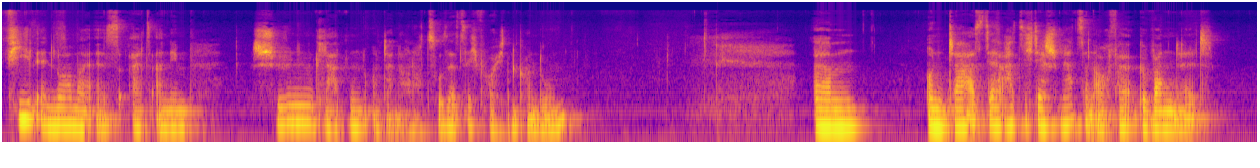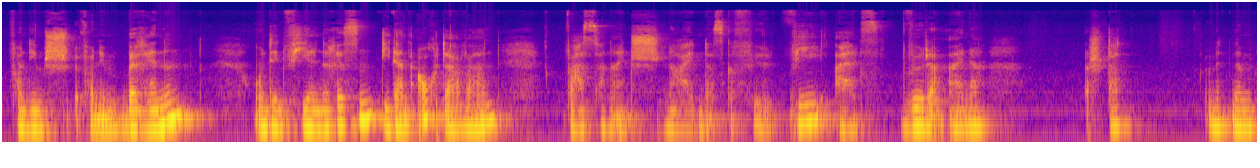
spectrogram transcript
viel enormer ist als an dem schönen, glatten und dann auch noch zusätzlich feuchten Kondom. Ähm, und da ist der, hat sich der Schmerz dann auch gewandelt von dem, von dem Brennen und den vielen Rissen, die dann auch da waren, war es dann ein schneidendes Gefühl, wie als würde eine Stadt mit einem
